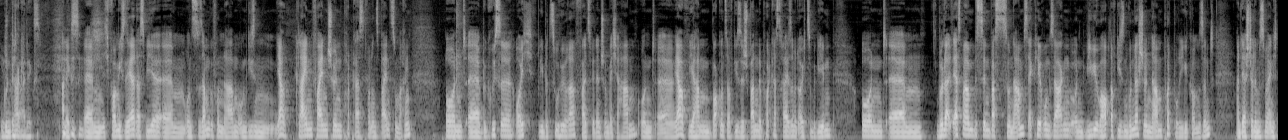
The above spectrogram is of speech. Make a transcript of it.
Hier Guten Tag. Alex. Alex, ähm, ich freue mich sehr, dass wir ähm, uns zusammengefunden haben, um diesen ja, kleinen, feinen, schönen Podcast von uns beiden zu machen. Und äh, begrüße euch, liebe Zuhörer, falls wir denn schon welche haben. Und äh, ja, wir haben Bock, uns auf diese spannende Podcast-Reise mit euch zu begeben. Und ähm, würde als erstmal ein bisschen was zur Namenserklärung sagen und wie wir überhaupt auf diesen wunderschönen Namen Potpourri gekommen sind. An der Stelle müssen wir eigentlich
